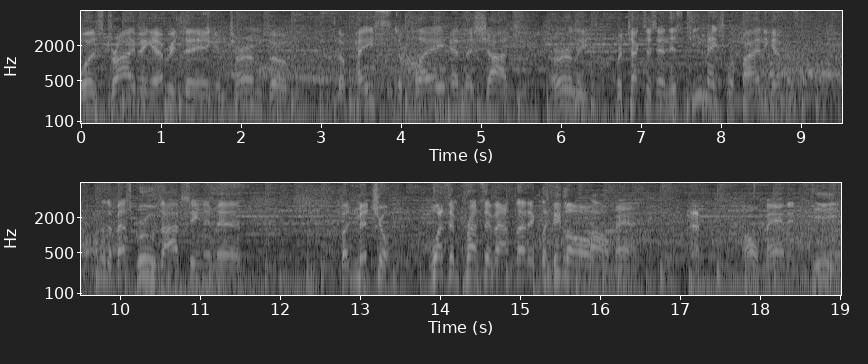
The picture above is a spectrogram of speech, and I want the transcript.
was driving everything in terms of the pace, the play, and the shots early for Texas, and his teammates were finding him one of the best grooves I've seen him in. But Mitchell was impressive athletically long. Oh, man. oh, man, indeed.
